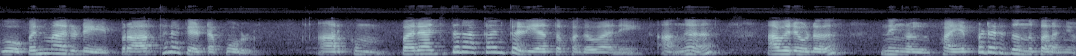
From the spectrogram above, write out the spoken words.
ഗോപന്മാരുടെ പ്രാർത്ഥന കേട്ടപ്പോൾ ആർക്കും പരാജിതനാക്കാൻ കഴിയാത്ത ഭഗവാനെ അങ്ങ് അവരോട് നിങ്ങൾ ഭയപ്പെടരുതെന്ന് പറഞ്ഞു.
